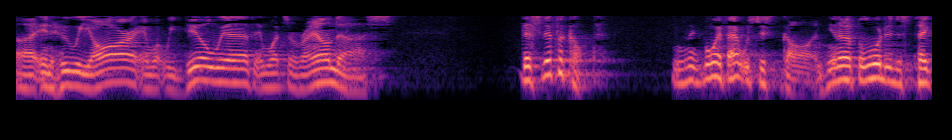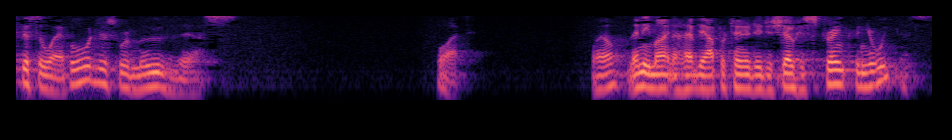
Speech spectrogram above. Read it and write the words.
uh, in who we are and what we deal with and what's around us that's difficult. You think, boy, if that was just gone, you know, if the Lord would just take this away, if the Lord would just remove this, what? Well, then He might not have the opportunity to show His strength in your weakness.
